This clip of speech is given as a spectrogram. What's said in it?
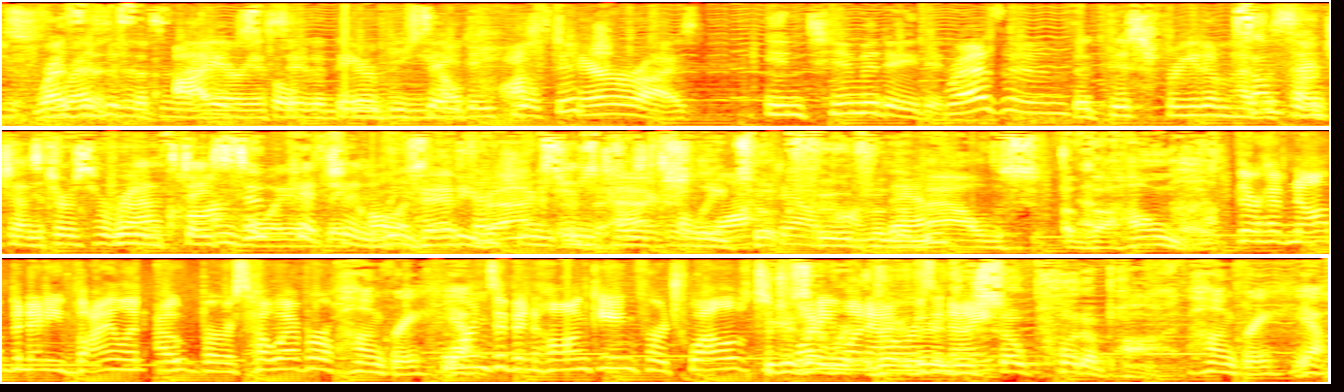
hostages. Residents, in that that I area say that they are being say held they feel hostage. terrorized, intimidated. Residents that this freedom has Some essentially this protesters harassed a soup convoy, kitchen. These anti-vaxxers actually took food on from the mouths of the homeless. There have not been any violent outbursts. However, Hungry, yeah. horns have been honking for 12 to Because they were, 21 they're, hours they're, a they're night. so put upon. Hungry, yeah.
